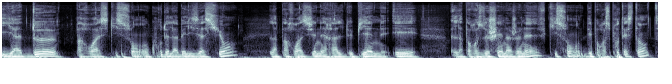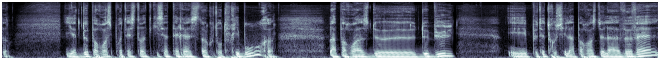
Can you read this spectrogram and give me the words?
y a deux paroisses qui sont en cours de labellisation, la paroisse générale de Bienne et la paroisse de Chêne à Genève, qui sont des paroisses protestantes. Il y a deux paroisses protestantes qui s'intéressent dans le canton de Fribourg, la paroisse de, de Bulle et peut-être aussi la paroisse de la Veuvez.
